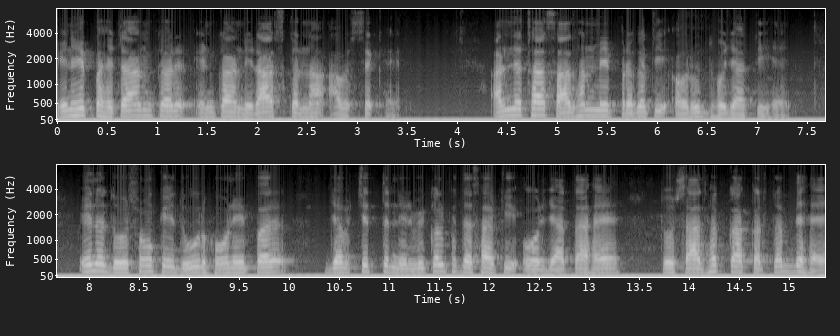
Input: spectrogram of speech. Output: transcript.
इन्हें पहचान कर इनका निराश करना आवश्यक है। अन्यथा साधन में प्रगति अवरुद्ध हो जाती है। इन दोषों के दूर होने पर जब चित्त निर्विकल्प दशा की ओर जाता है तो साधक का कर्तव्य है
